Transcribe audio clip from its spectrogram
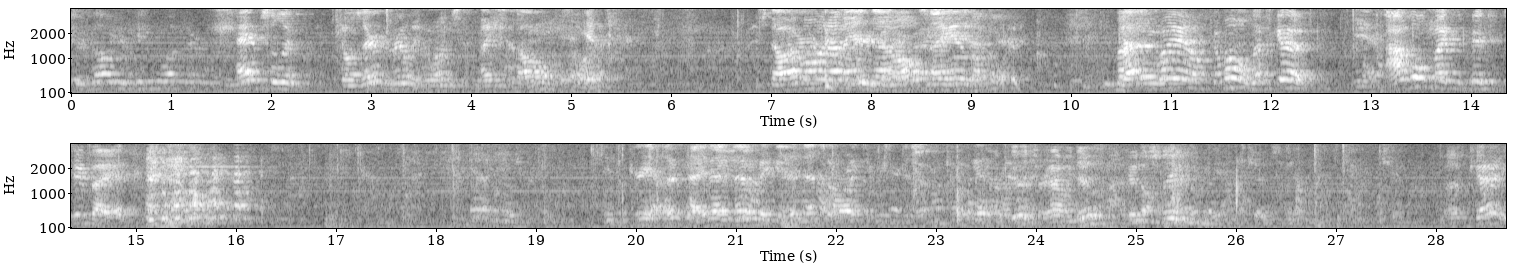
can we get pictures of all your people up there? Absolutely, because they're really the ones that makes it all. Yeah. Star, Come on up here, Amanda, y'all. Sam, You Might as well, come on, let's go. yes. I won't make the picture too bad. Yeah, okay, that, that'll be good, that's all right. You can just get it. Good, sir, how we doing? Good to see you. Okay,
